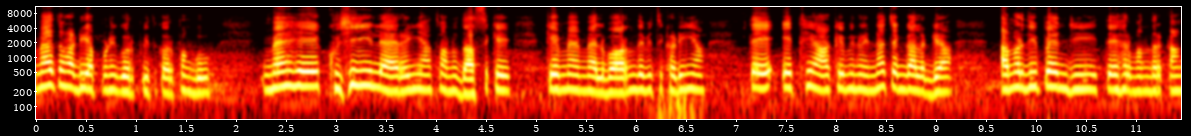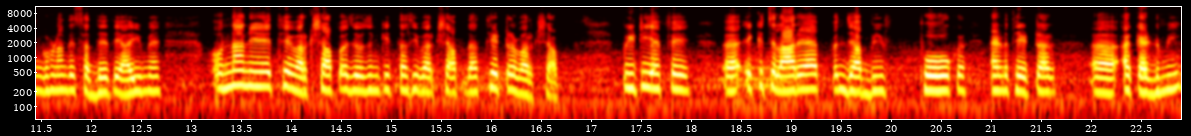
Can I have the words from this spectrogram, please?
ਮੈਂ ਤੁਹਾਡੀ ਆਪਣੀ ਗੁਰਪ੍ਰੀਤ ਕੌਰ ਭੰਗੂ। ਮੈਂ ਇਹ ਖੁਸ਼ੀ ਲੈ ਰਹੀ ਹਾਂ ਤੁਹਾਨੂੰ ਦੱਸ ਕੇ ਕਿ ਮੈਂ ਮੈਲਬੌਰਨ ਦੇ ਵਿੱਚ ਖੜੀ ਹਾਂ ਤੇ ਇੱਥੇ ਆ ਕੇ ਮੈਨੂੰ ਇੰਨਾ ਚੰਗਾ ਲੱਗਿਆ। ਅਮਰਦੀਪ ਭੈਣ ਜੀ ਤੇ ਹਰਮੰਦਰ ਕੰਗ ਉਹਨਾਂ ਦੇ ਸੱਦੇ ਤੇ ਆਈ ਮੈਂ। ਉਹਨਾਂ ਨੇ ਇੱਥੇ ਵਰਕਸ਼ਾਪ ਆਯੋਜਨ ਕੀਤਾ ਸੀ ਵਰਕਸ਼ਾਪ ਦਾ ਥੀਏਟਰ ਵਰਕਸ਼ਾਪ ਪੀਟੀਐਫਏ ਇੱਕ ਚਲਾ ਰਿਹਾ ਹੈ, Punjabi folk and theatre academy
